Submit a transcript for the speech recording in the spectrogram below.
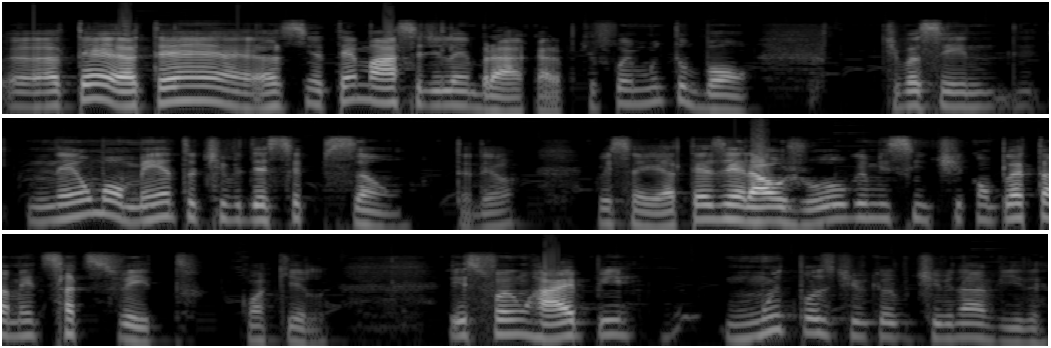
até até assim, até massa de lembrar, cara, porque foi muito bom. Tipo assim, em nenhum momento tive decepção, entendeu? Com isso aí, até zerar o jogo e me sentir completamente satisfeito com aquilo. Isso foi um hype muito positivo que eu tive na vida.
